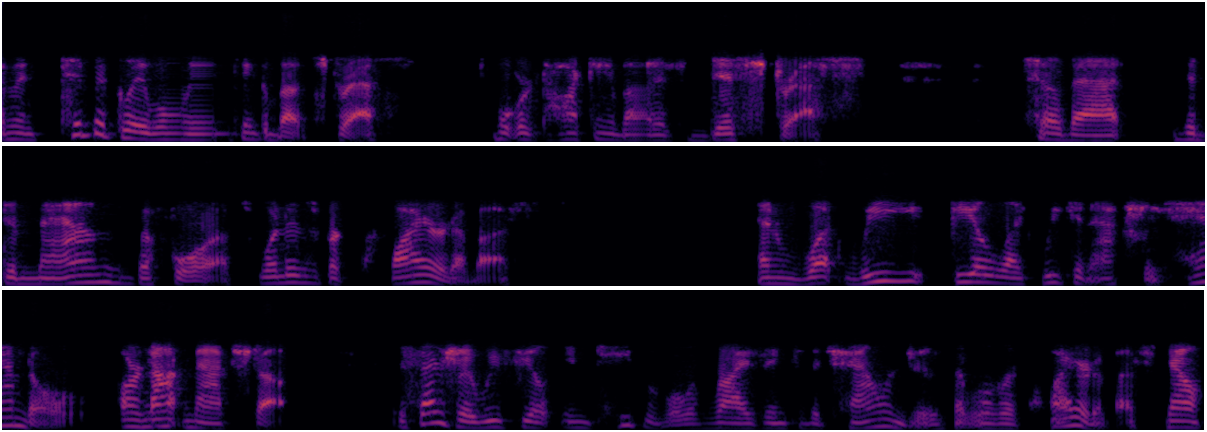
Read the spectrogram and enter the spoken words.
I mean, typically when we think about stress, what we're talking about is distress. So that the demands before us, what is required of us, and what we feel like we can actually handle are not matched up. Essentially, we feel incapable of rising to the challenges that were required of us. Now,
